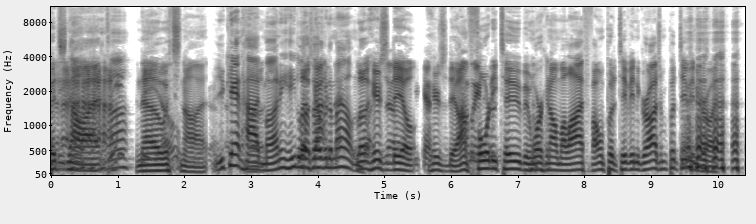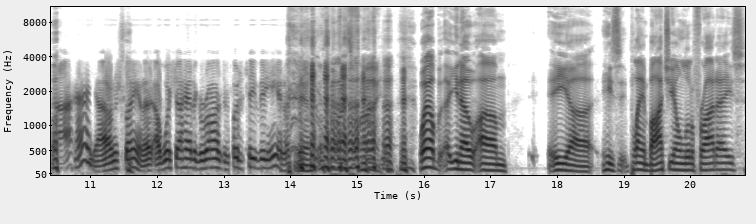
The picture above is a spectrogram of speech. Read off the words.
Rocky. it's not. No, it's not. you can't hide money he lives Look, over I- the mountain Look, here's the deal. Here's the deal. I'm 42, been working all my life. If I want to put a TV in the garage, I'm going to put a TV in the garage. I, hey, I understand. I, I wish I had a garage to put a TV in. Yeah. That's funny. well you know um he uh he's playing bocce on little fridays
